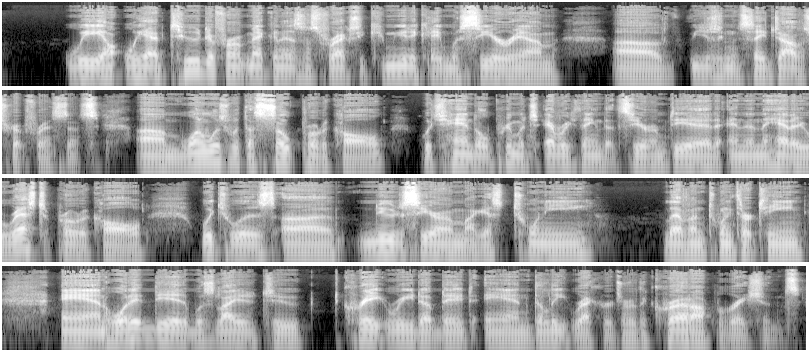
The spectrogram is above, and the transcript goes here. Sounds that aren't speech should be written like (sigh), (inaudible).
we we had two different mechanisms for actually communicating with CRM uh, using, say, JavaScript, for instance. Um, one was with the SOAP protocol, which handled pretty much everything that CRM did, and then they had a REST protocol, which was uh, new to CRM, I guess, 20 11, 2013. And what it did was allow you to create, read, update, and delete records or the CRUD operations.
